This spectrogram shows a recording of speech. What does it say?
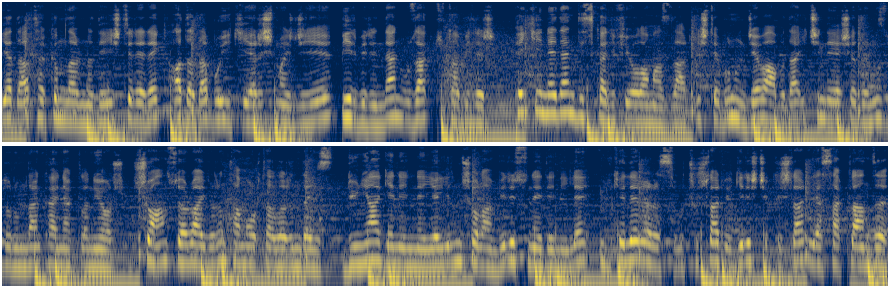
ya da takımlarını değiştirerek adada bu iki yarışmacıyı birbirinden uzak tutabilir. Peki neden diskalifiye olamazlar? İşte bunun cevabı da içinde yaşadığımız durumdan kaynaklanıyor. Şu an Survivor'ın tam ortalarındayız. Dünya geneline yayılmış olan virüs nedeniyle ülkeler arası uçuşlar ve giriş çıkışlar yasaklandı.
